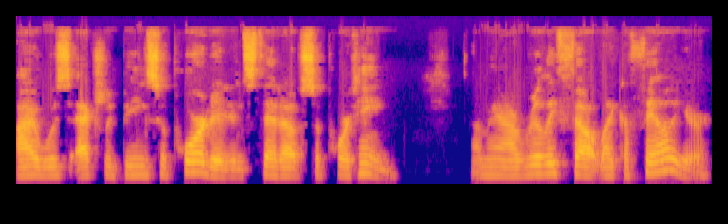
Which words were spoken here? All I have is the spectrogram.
I was actually being supported instead of supporting. I mean, I really felt like a failure.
